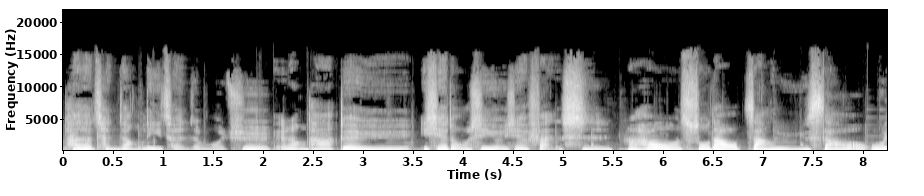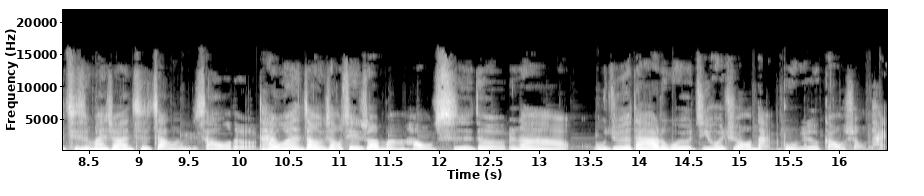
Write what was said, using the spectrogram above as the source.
他的成长历程，怎么去让他对于一些东西有一些反思。然后说到章鱼烧，我其实蛮喜欢吃章鱼烧的，台湾的章鱼烧其实算蛮好吃的。那我觉得大家如果有机会去到南部，比如说高雄、台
